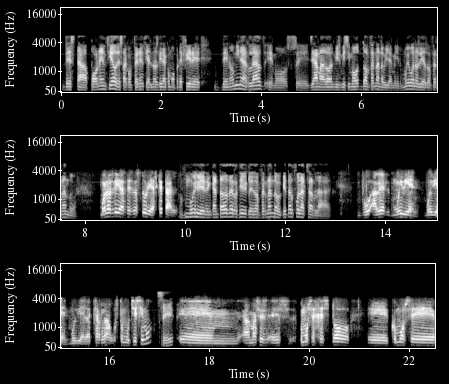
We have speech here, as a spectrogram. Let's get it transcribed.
de esta ponencia o de esta conferencia, él nos dirá cómo prefiere denominarla, hemos eh, llamado al mismísimo don Fernando Villamil. Muy buenos días, don Fernando. Buenos días desde Asturias, ¿qué tal? Muy bien, encantado de recibirle, don Fernando. ¿Qué tal fue la charla? Bu- A ver, muy bien, muy bien, muy bien. La charla gustó muchísimo. Sí, Eh, además es, es cómo se gestó, eh, cómo se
